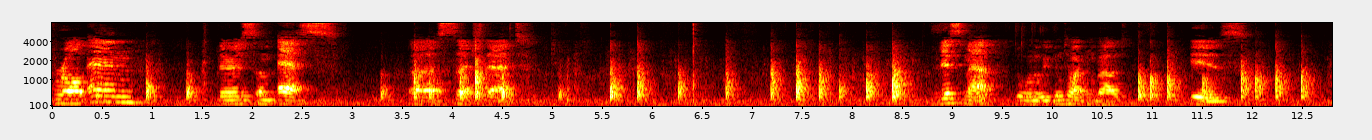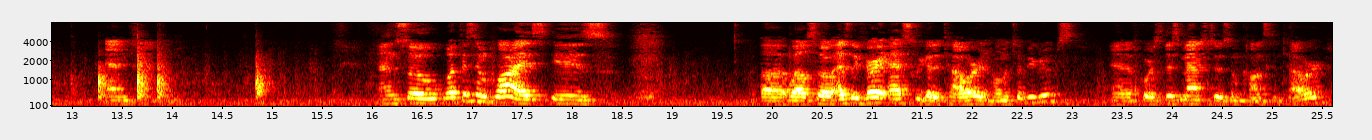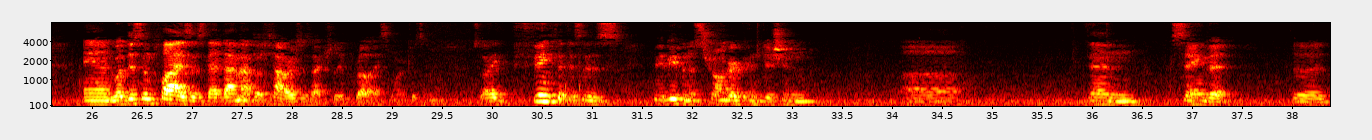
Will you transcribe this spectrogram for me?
for all n there is some S uh, such that this map, the one that we've been talking about, is n phantom. And so what this implies is, uh, well, so as we vary S, we get a tower in homotopy groups, and of course this maps to some constant tower. And what this implies is that that map of towers is actually a pro-isomorphism. So I think that this is maybe even a stronger condition uh, than saying that the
